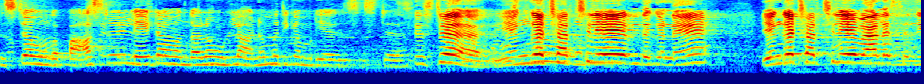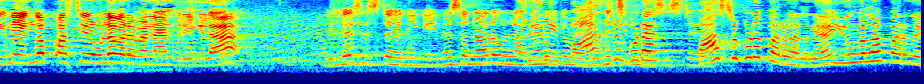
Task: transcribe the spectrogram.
சிஸ்டர் உங்க பாஸ்டர் லேட்டா வந்தாலும் உள்ள அனுமதிக்க முடியாது சிஸ்டர் சிஸ்டர் எங்க சர்ச்சிலே இருந்துக்குன்னு எங்க சர்ச்சிலே வேலை செஞ்சுக்கின்னு எங்க பாஸ்டர் உள்ள வர வேணான்றீங்களா? இல்ல சிஸ்டர் நீங்க என்ன சொன்னாலும் உள்ள அனுமதிக்க கூட சிஸ்டர் பாஸ்டர் கூட பரவாயில்லைங்க. இவங்கெல்லாம் பாருங்க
